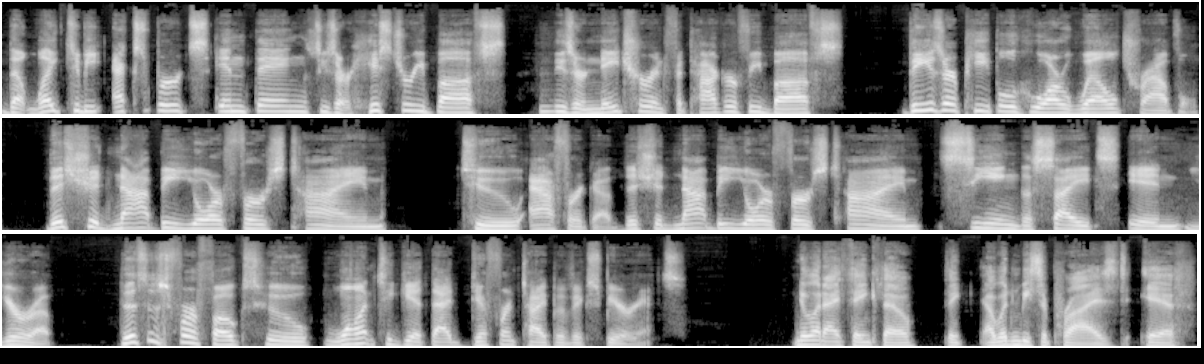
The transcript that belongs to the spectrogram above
that like to be experts in things. These are history buffs. These are nature and photography buffs. These are people who are well traveled this should not be your first time to Africa. This should not be your first time seeing the sights in Europe. This is for folks who want to get that different type of experience. You know what I think though? Think I wouldn't be surprised if,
